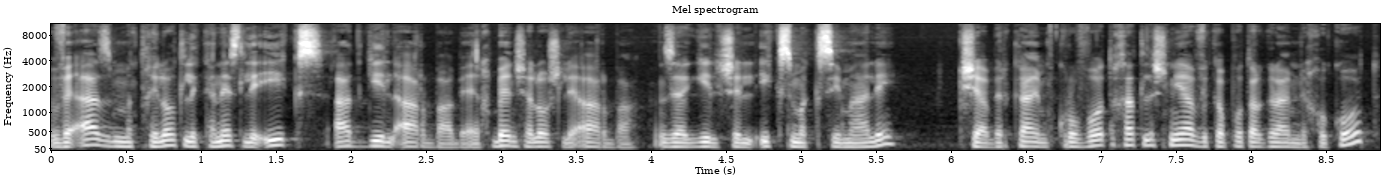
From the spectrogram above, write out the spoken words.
ואז מתחילות להיכנס ל-X עד גיל 4 בערך, בין 3 ל-4, זה הגיל של X מקסימלי, כשהברכיים קרובות אחת לשנייה וכפות רגליים רחוקות.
